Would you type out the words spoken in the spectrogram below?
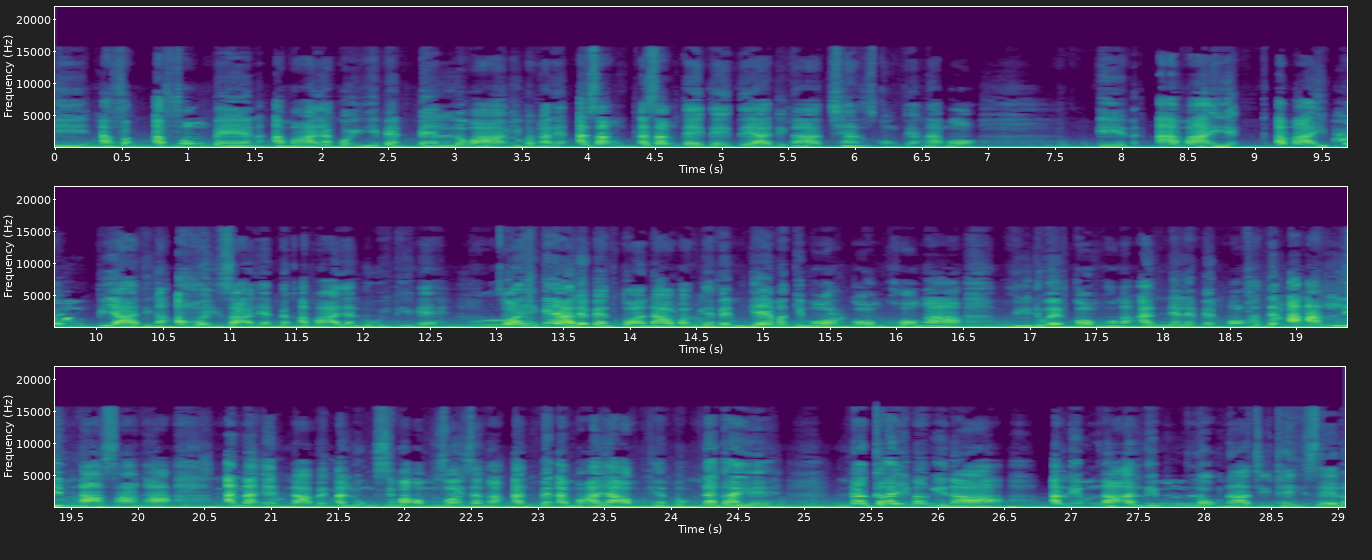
อีอาอาฟงเป็นอามายากว่าอีที่เป็นเป็นล้วว่าอีบางอะไรอาซังอาซังเตะเตะเตะดิง่ะ chance ของเปียงน่ะมั่อินอามาอีอามาอีปุ่มปียดิง่ะอ่อยจ่าเรียนแบบอามายาลุยดิไง ตัวให้แกยาเลยเป็นตัวนาวบางทีเป็นเกมมากิมอลกอมของอะวิดีโอเอ็ดกอมของอะอันเนี่ยเลยเป็นปอคัตเตอันลิมนาสางอะอันน่ะเอ็ดนาเป็นอลุงซิมาอมซอยจังอะอันเป็นอมายาอมแค่ตรงนากายเอ๋น่าไกายมั่งอีนะอลิมนาอันลิมโลนาที่เทเซโล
